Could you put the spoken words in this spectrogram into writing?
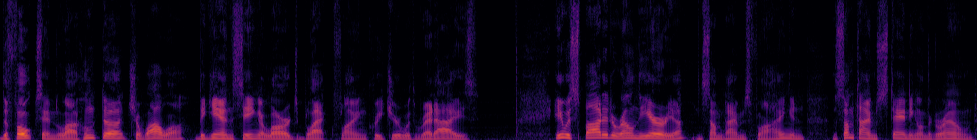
the folks in La Junta, Chihuahua began seeing a large black flying creature with red eyes. It was spotted around the area, sometimes flying and sometimes standing on the ground.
